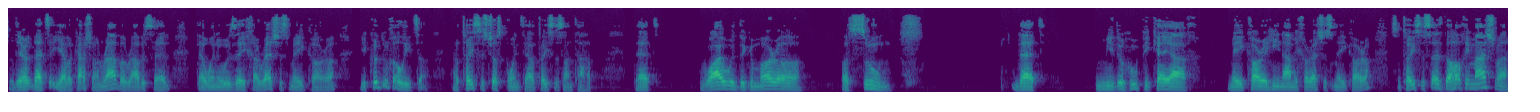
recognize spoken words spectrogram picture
So there, that's it. You have a kasha on Rabbah. Rabbah said that when it was a chareshes meikara, you could do chalitza. Now Taisus just points out, Taisus on top, that why would the Gemara assume that miduhu pikeach meikara hi nami chareshes meikara? So Taisus says the hachi mashma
